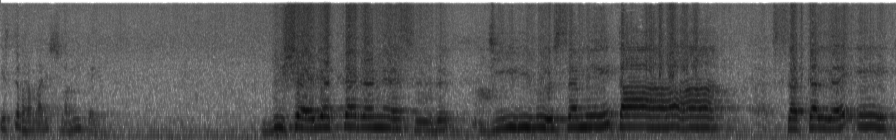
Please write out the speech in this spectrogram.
ये सब हमारे स्वामी का विषय करण सुर जीव समेता। सकल एक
